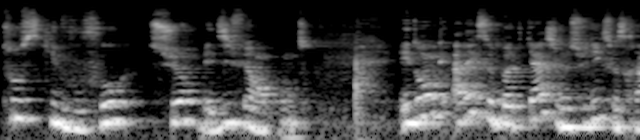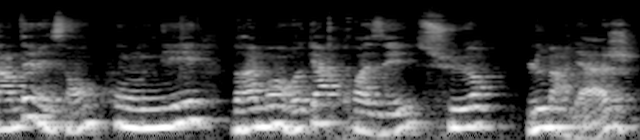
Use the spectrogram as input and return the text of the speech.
tout ce qu'il vous faut sur mes différents comptes. Et donc, avec ce podcast, je me suis dit que ce serait intéressant qu'on ait vraiment un regard croisé sur le mariage,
